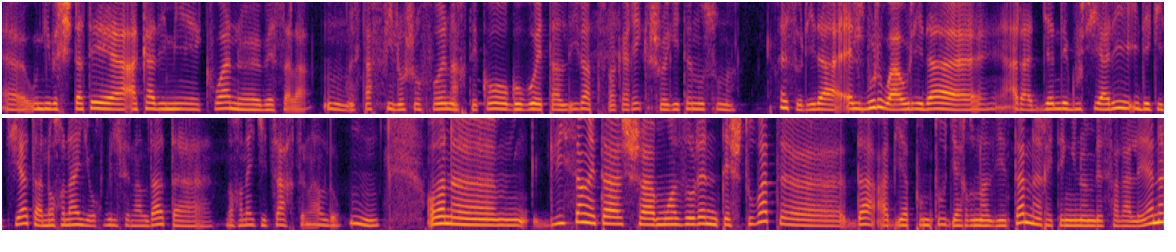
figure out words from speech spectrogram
uh, universitate akademiekoan uh, bezala. Mm, ez da filosofoen arteko gogoetaldi bat, bakarrik so egiten duzuna. Ez hori da, elburua hori da, eh, ara, jende guziari idekitzia eta nor nahi alda eta nor nahi kitza hartzen aldo. Hmm. Odan, uh, glizan eta samuazoren testu bat uh, da abia puntu jardunaldietan, erraiten ginoen bezala lehen.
